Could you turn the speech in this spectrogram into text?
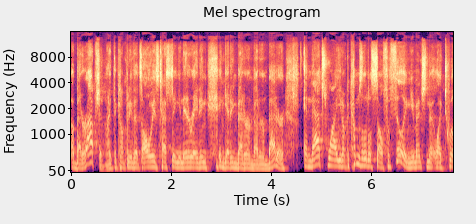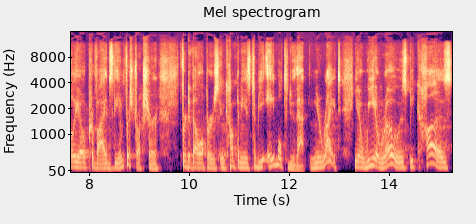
a better option right? The company that's always testing and iterating and getting better and better and better. And that's why you know it becomes a little self-fulfilling. You mentioned that like twilio provides the infrastructure for developers and companies to be able to do that. And you're right. You know, we arose because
